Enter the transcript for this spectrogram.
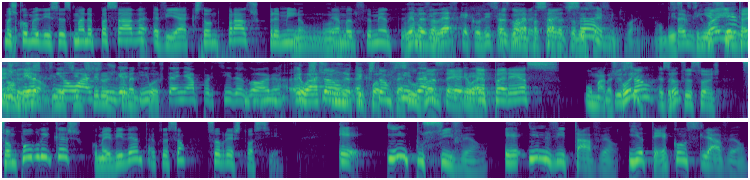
mas como eu disse a semana passada, havia a questão de prazos que para mim Não, não- é-me absolutamente. Lembras, aliás, o que é que eu disse a semana Agora, passada sei, sobre sei, esse muito bem. Não disse sei que muito tinha bem, sido- não disse que tinha não sido acho cirurgicamente negativo posto. que tenha aparecido agora. A Eu acho questão, a questão que se levanta é, aparece uma Mas acusação, foi, as pronto. acusações são públicas, como é evidente, a acusação sobre este dossiê. É impossível, é inevitável e até aconselhável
